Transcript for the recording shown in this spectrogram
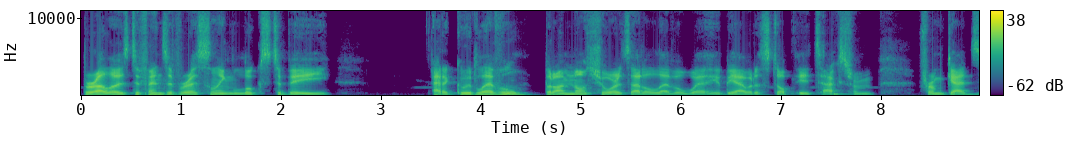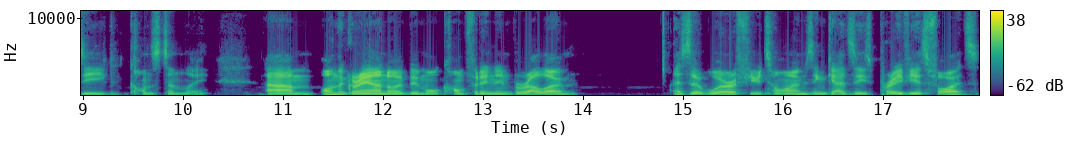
Borralho's defensive wrestling looks to be at a good level, but I'm not sure it's at a level where he'll be able to stop the attacks from from Gadzhi constantly. Um, on the ground, I'm a bit more confident in Borralho, as there were a few times in Gadzhi's previous fights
